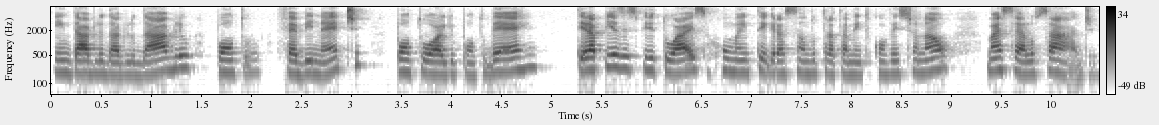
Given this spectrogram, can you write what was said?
em www.febnet.org.br. Terapias espirituais rumo à integração do tratamento convencional. Marcelo Saad.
